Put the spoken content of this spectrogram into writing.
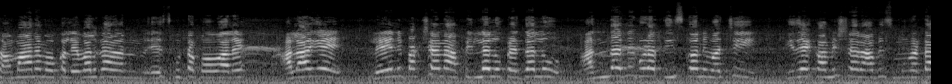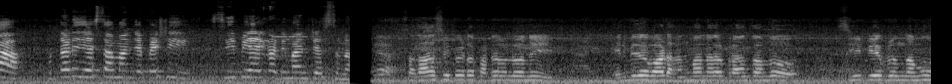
సమానం ఒక లెవెల్గా వేసుకుంటూ పోవాలి. అలాగే లేని పక్షాన పిల్లలు పెద్దలు అందరినీ కూడా తీసుకొని వచ్చి ఇదే కమిషనర్ ఆఫీస్ ముంగట ముట్టడి చేస్తామని చెప్పేసి సిపిఐగా డిమాండ్ చేస్తున్నాం సదాశివపేట పట్టణంలోని ఎనిమిదో వార్డు హనుమాన్ నగర్ ప్రాంతంలో సిపిఐ బృందము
